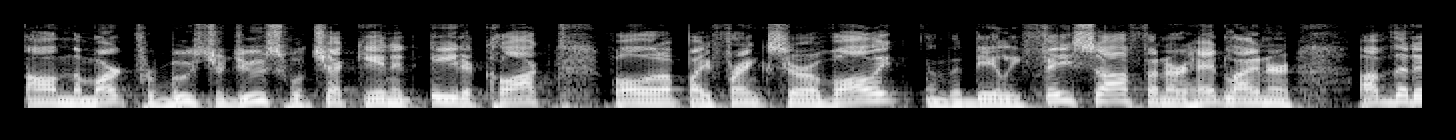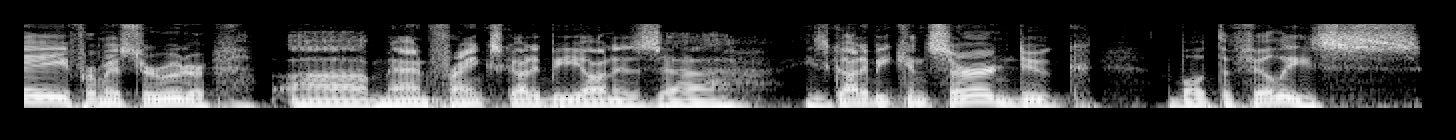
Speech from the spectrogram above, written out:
on the mark for Booster Juice. We'll check in at eight o'clock, followed up by Frank Seravalli and the Daily Face-Off and our headliner of the day for Mister Rooter. man, Frank's got to be on his. he's got to be concerned, Duke about the Phillies.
